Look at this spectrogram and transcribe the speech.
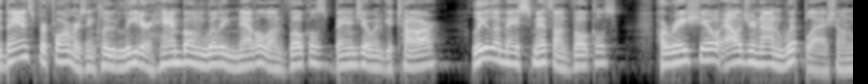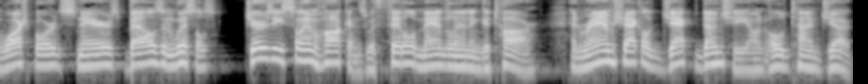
The band's performers include leader Hambone Willie Neville on vocals, banjo, and guitar, Leela Mae Smith on vocals, Horatio Algernon Whiplash on washboards, snares, bells, and whistles, Jersey Slim Hawkins with fiddle, mandolin, and guitar, and ramshackle Jack Dunshee on old time jug.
